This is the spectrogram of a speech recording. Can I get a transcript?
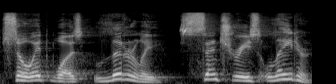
So it was literally centuries later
